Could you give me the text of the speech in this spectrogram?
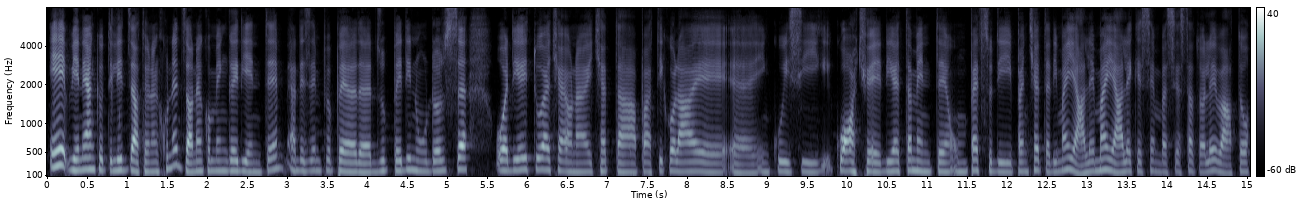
e viene anche utilizzato in alcune zone come ingrediente, ad esempio per zuppe di noodles o addirittura c'è una ricetta particolare eh, in cui si cuoce direttamente un pezzo di pancetta di maiale, maiale che sembra sia stato allevato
